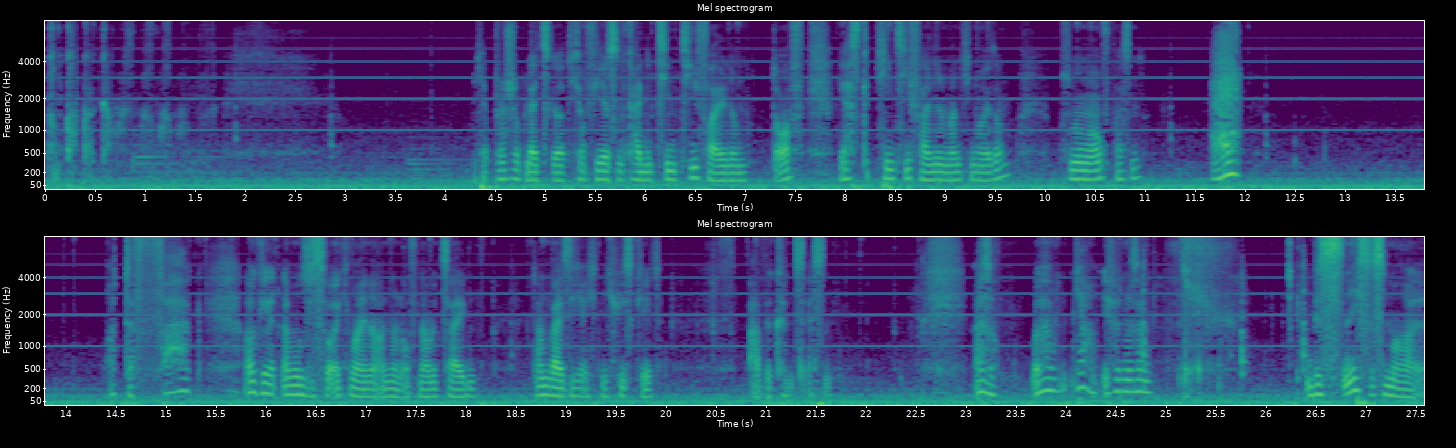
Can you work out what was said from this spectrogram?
Komm, komm, komm, komm, mach, mach, mach. Ich habe Pressure Blades gehört. Ich hoffe, hier sind keine TNT-Fallen im Dorf. Ja, es gibt TNT-Fallen in manchen Häusern. Muss man mal aufpassen. Hä? What the fuck? Okay, dann muss ich es euch mal in einer anderen Aufnahme zeigen. Dann weiß ich echt nicht, wie es geht. Aber wir können es essen. Also, ähm, ja, ich würde nur sagen, bis nächstes Mal.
